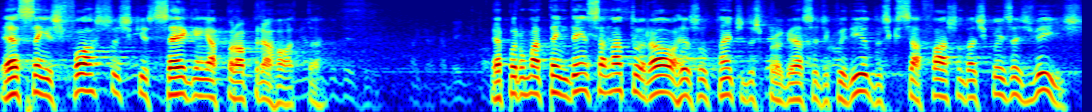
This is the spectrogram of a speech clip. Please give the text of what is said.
É sem esforços que seguem a própria rota. É por uma tendência natural resultante dos progressos adquiridos que se afastam das coisas vis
